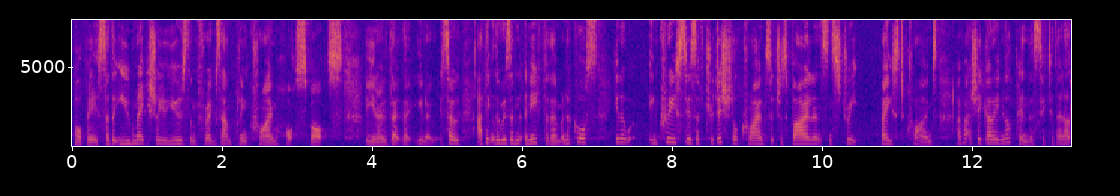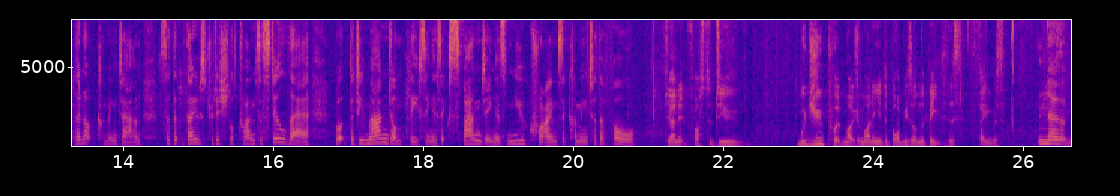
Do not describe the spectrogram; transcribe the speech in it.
bobbies so that you make sure you use them, for example, in crime hotspots. You know, that, that, you know. So I think there is a, a need for them. And of course, you know, increases of traditional crimes such as violence and street based crimes are actually going up in the city. They're not, they're not coming down. So that those traditional crimes are still there, but the demand on policing is expanding as new crimes are coming to the fore. Janet Foster, do you would you put much money into Bobby's on the Beat, this famous no,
